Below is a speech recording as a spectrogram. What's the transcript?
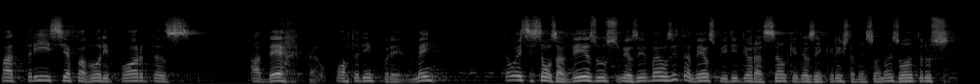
Patrícia, a favor de portas abertas, porta de emprego. Amém? Então, esses são os avisos, meus irmãos, e também os pedidos de oração. Que Deus em Cristo abençoe nós outros,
